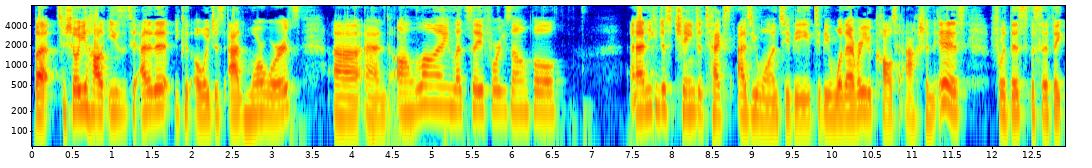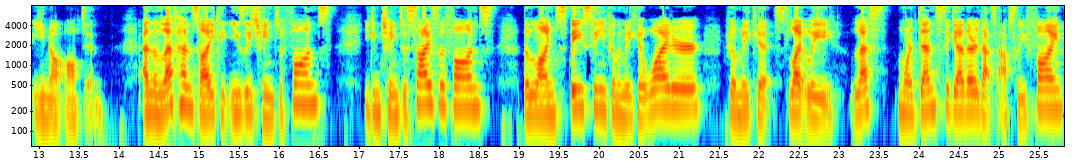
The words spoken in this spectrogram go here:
but to show you how easy to edit it, you could always just add more more words uh, and online, let's say, for example. And you can just change the text as you want to be, to be whatever your call to action is for this specific email opt-in. And the left-hand side, you can easily change the fonts. You can change the size of the fonts, the line spacing, if you want to make it wider, if you want to make it slightly less, more dense together, that's absolutely fine.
